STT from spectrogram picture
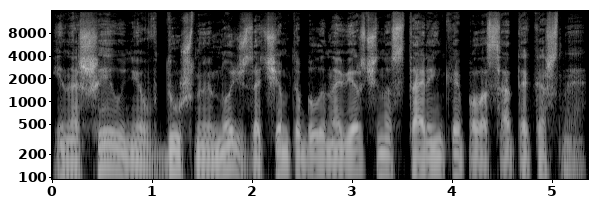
и на шее у нее в душную ночь зачем-то было наверчено старенькое полосатое кашне.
